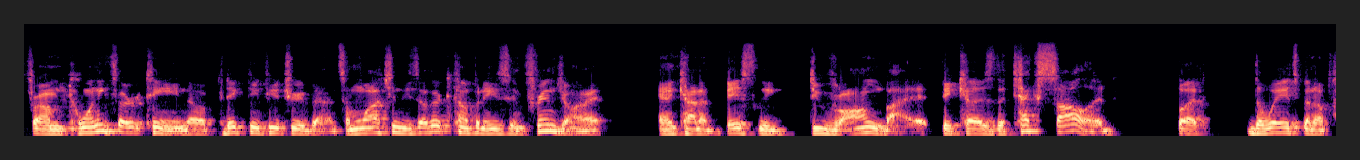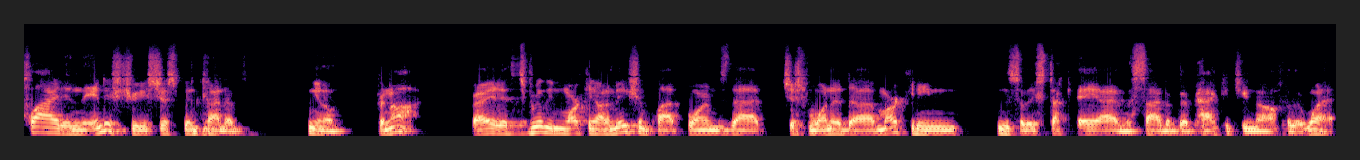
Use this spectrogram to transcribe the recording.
from 2013 of predicting future events. I'm watching these other companies infringe on it and kind of basically do wrong by it because the tech's solid, but the way it's been applied in the industry has just been kind of, you know, for naught right? It's really marketing automation platforms that just wanted uh, marketing and so they stuck AI on the side of their packaging off of the went.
